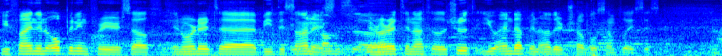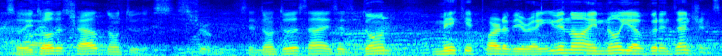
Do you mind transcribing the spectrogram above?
you find an opening for yourself in order to be dishonest, becomes, in uh, order to not tell the truth, you end up in other trouble some places. So he told his child, don't do this. It's true. He said, don't do this. huh?" He says, don't make it part of your Even though I know you have good intentions.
